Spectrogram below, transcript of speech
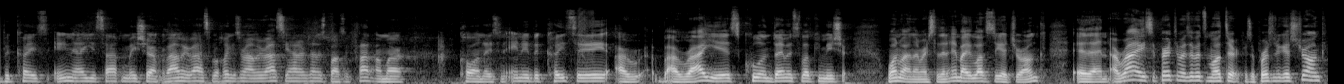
because eina yisach meisha rami ras b'chagis rami ras had understand pasuk chad amar. One man said that anybody loves to get drunk, and then arayis appeared to him as if because a person who gets drunk,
